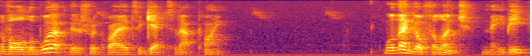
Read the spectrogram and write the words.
of all the work that's required to get to that point. We'll then go for lunch, maybe,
